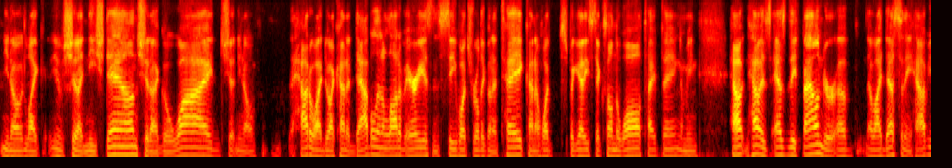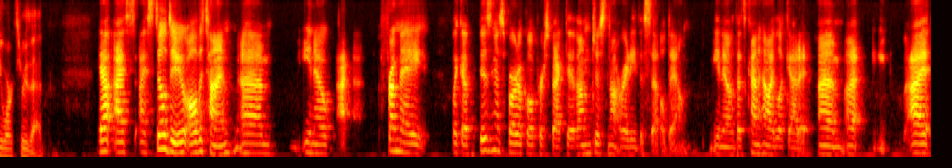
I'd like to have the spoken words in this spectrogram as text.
you know like you know should i niche down should i go wide should you know how do i do i kind of dabble in a lot of areas and see what's really going to take kind of what spaghetti sticks on the wall type thing i mean how how is as the founder of of iDestiny, how have you worked through that? Yeah, I, I still do all the time. Um, you know, I, from a like a business vertical perspective, I'm just not ready to settle down. You know, that's kind of how I look at it. Um, I, I,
